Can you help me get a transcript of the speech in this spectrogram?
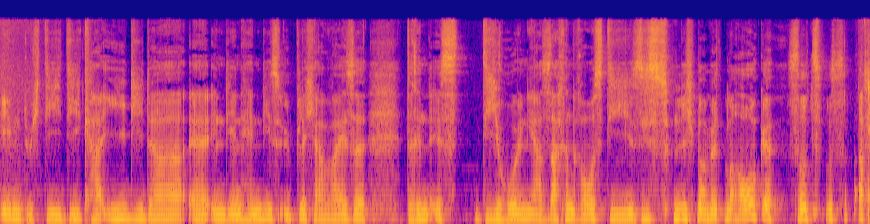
eben durch die, die KI, die da äh, in den Handys üblicherweise drin ist, die holen ja Sachen raus, die siehst du nicht mal mit dem Auge, sozusagen.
